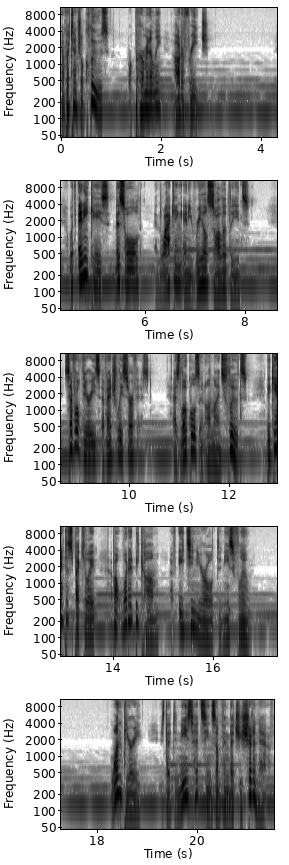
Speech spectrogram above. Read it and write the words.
and potential clues were permanently out of reach. With any case this old and lacking any real solid leads, several theories eventually surfaced as locals and online sleuths began to speculate about what had become of 18 year old Denise Pflum. One theory is that Denise had seen something that she shouldn't have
